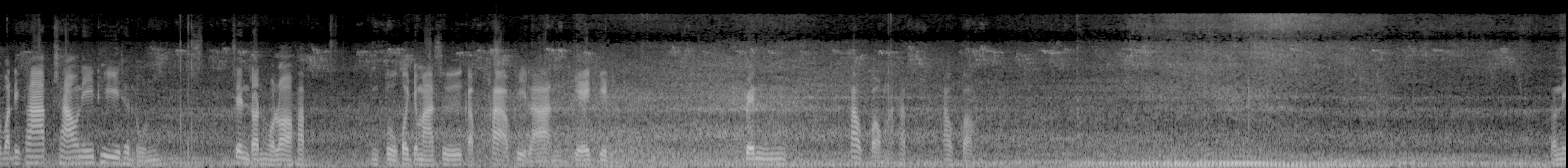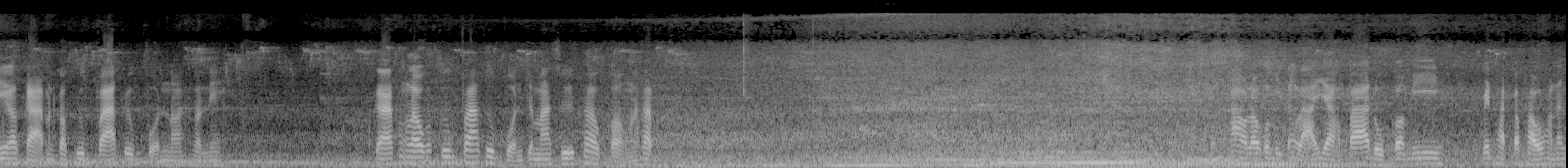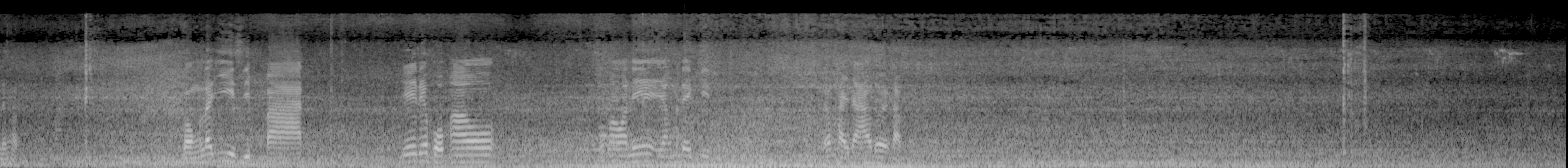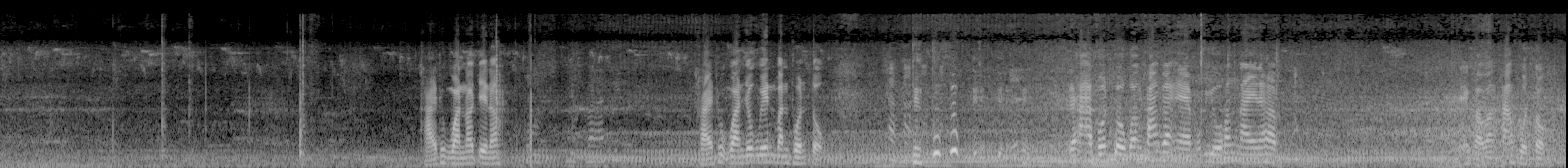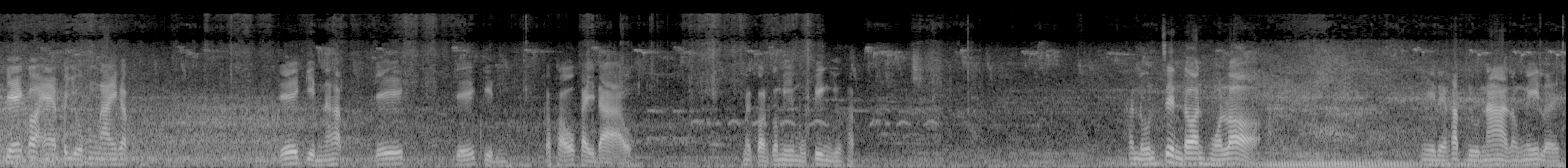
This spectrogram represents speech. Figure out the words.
สวัสดีครับ เช้านี้ที่ถนนเส้นดอนหัวล่อครับลุงตู่ก็จะมาซื้อกับข้าวที่ร้านเจ๊กิน เป็นข้าวกล่องนะครับข้าวกล่องตอนนี้อากาศมันก็คืมฟ้าคืมฝนหน่อยตอนนี้อากาศของเราก็คืมฟ้าคืมฝนจะมาซื้อข้าวกล่องนะครับาวเราก็มีตั้งหลายอย่างปลาดุกก็มีเป็นผัดกะเพราเท่านั้นเลยครับ กล่องละยี่สิบบาท เย้เดี๋ยวผมเอาผมเอาวันนี้ยังไม่ได้กิน แล้วไข่ดาวด้วยครับ ขายทุกวันเนาะเจ๊เนาะจ้ะหยุดวันอาทิตย์ขายทุกวันยกเว้นวันฝนตก แต่ถ้าฝนตกบางครั้งก็แอบไปอยู่ข้างในนะครับเจ๊เขาบางครั้งฝนตกเจ๊ก็แอบไปอยู่ข้างในครับ เจ๊กินนะครับ เจ๊เจ๊กินกะเพราไข่ดาว เมื่อก่อนก็มีหมูปิ้งอยู่ครับ ถนนเส้นดอนหัวล่อ นี่เลยครับอยู่หน้าตรงนี้เลย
